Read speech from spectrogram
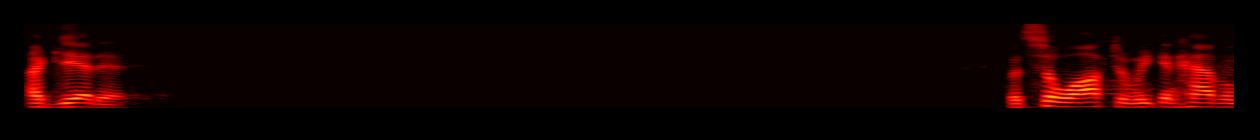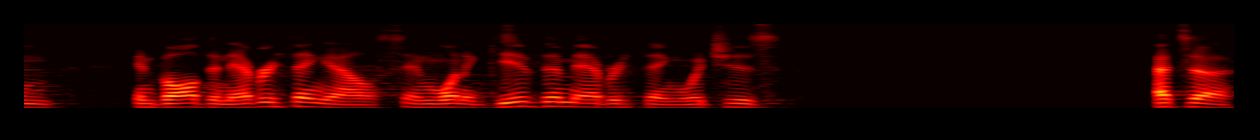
I get it. But so often we can have them involved in everything else and want to give them everything, which is, that's a,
